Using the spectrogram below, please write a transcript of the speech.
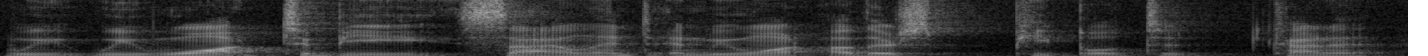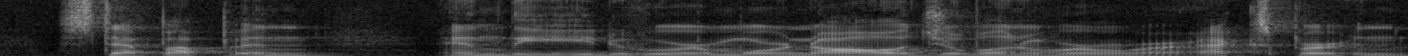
we, we want to be silent and we want other people to kind of step up and, and lead who are more knowledgeable and who are more expert. And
